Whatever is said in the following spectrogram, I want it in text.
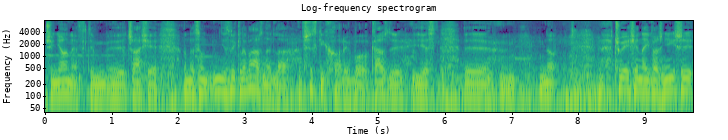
czynione w tym czasie, one są niezwykle ważne dla dla wszystkich chorych, bo każdy jest, no, czuje się najważniejszy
